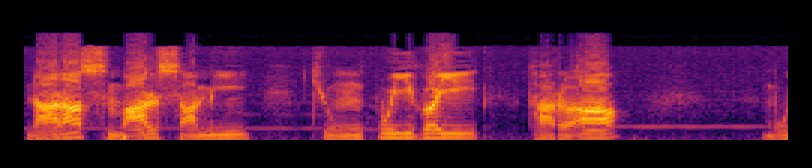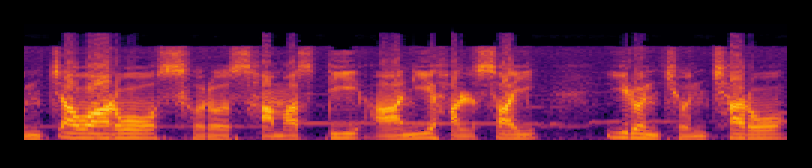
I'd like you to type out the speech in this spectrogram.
나라스 말삼이 중구익의 다르아 문자와로 서로 사마스디 아니할 사이 이런 전차로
